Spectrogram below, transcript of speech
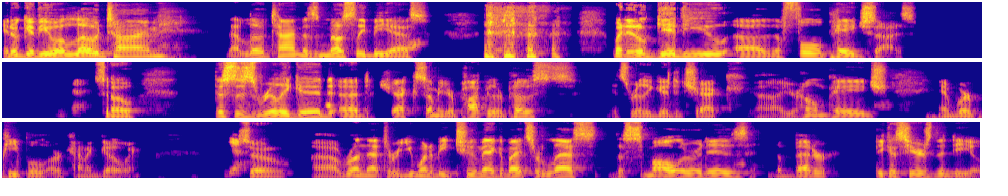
It'll give you a load time. That load time is mostly bs but it'll give you uh, the full page size. Okay. so this is really good uh, to check some of your popular posts. It's really good to check uh, your homepage and where people are kind of going. Yeah. so uh, run that through. You want to be two megabytes or less the smaller it is the better. Because here's the deal.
